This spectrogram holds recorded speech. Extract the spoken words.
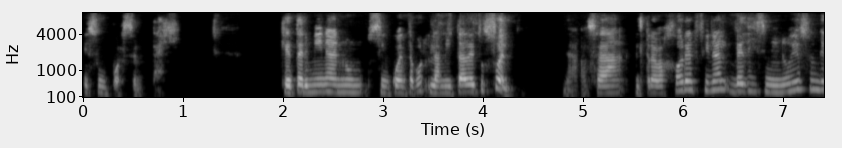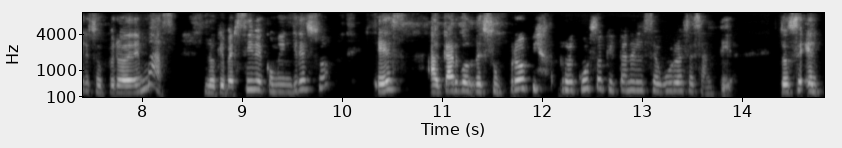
Es un porcentaje que termina en un 50%, por, la mitad de tu sueldo. O sea, el trabajador al final ve disminuye su ingreso, pero además lo que percibe como ingreso es a cargo de su propio recurso que está en el seguro de cesantía. Entonces, el,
